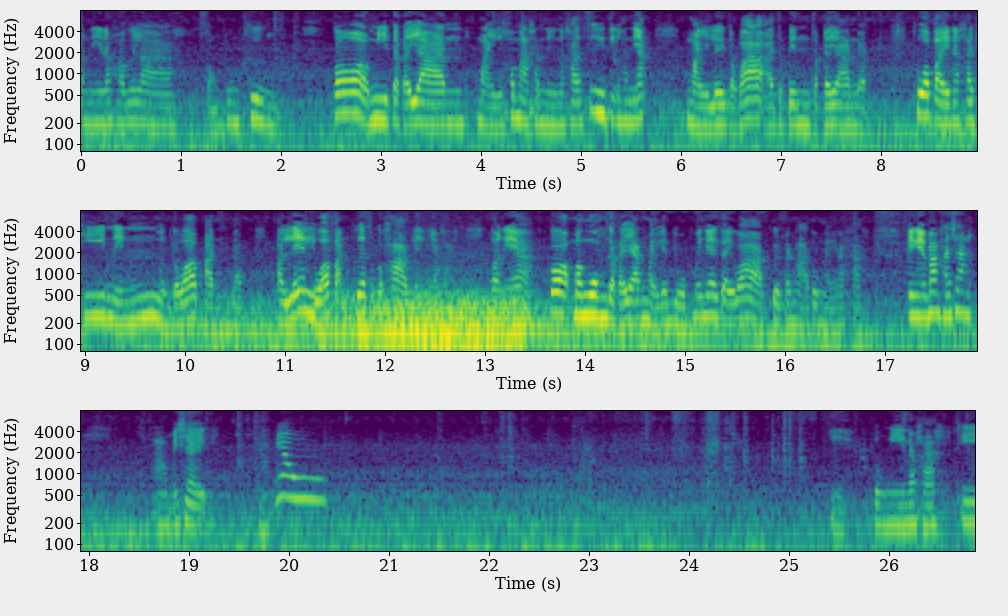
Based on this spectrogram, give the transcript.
ตอนนี้นะคะ เวลาสองทุ่มครึ่งก็มีจักรยานใหม่เข้ามาคันหนึงนะคะ ซึ่งจริงๆคันเนี้ยใหม่เลยแต่ว่าอาจจะเป็นจักรยานแบบทั่วไปนะคะ ที่เน้นเหมือนกับว่าปั่นแบบปั่นเล่นหรือว่าปั่นเพื่อสุขภาพอะไรอย่างเงี้ยค่ะตอนเนี้ยก็มางมจักรยานใหม่กันอยู่ ไม่แน่ใจว่าเกิดปัญหาตรงไหนนะคะ เป็นไงบ้างคะช่างอ้าวไม่ใช่เมียวนี่ ตรงนี้นะคะ ที่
